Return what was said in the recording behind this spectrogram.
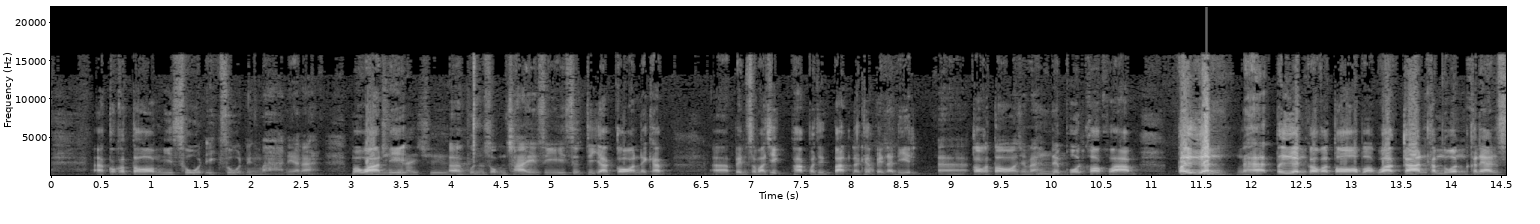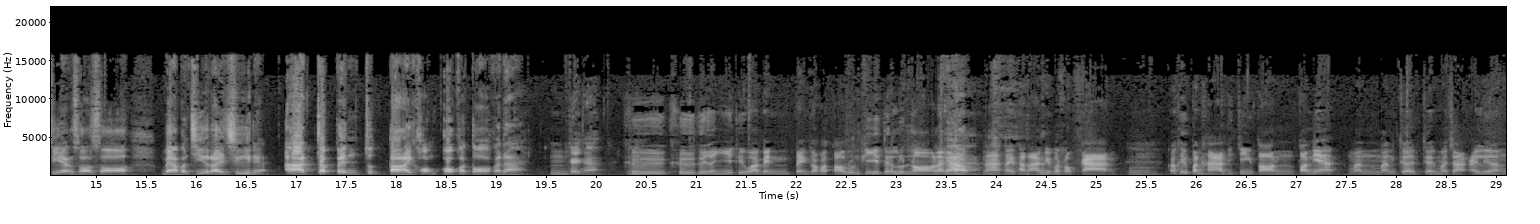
เอ่อกกตมีสูตรอีกสูตรหนึ่งมาเนี่ยนะเมื่อวานนี้บัญชีรายชื่อเอ่อคุณสมชัยศรีสุทธิยากรนะครับเอ่อเป็นสมาชิกพรรคประชาธิปัตย์และก็เป็นอดีตเอ่อกกตใช่ไหมอืมได้โพสต์ข้อความ เตือนนะฮะเตือนกกตบอกว่าการคำนวณคะแนนเสียงสสแบบบัญชีรายชื่อเนี่ยอาจจะเป็นจุดตายของกกตก็ได้อืมเก่งฮะคือคือคืออย่างนี้ถือว่าเป็นเป็นกกตรุ่นพี่เตือนรุ่นน้องแล้วกัครันบนะในฐานะมีประสบการณ์อืมก็คือปัญหาจริงๆตอนตอนเนี้ยมันมันเกิดเกิดมาจากไอ้เรื่อง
